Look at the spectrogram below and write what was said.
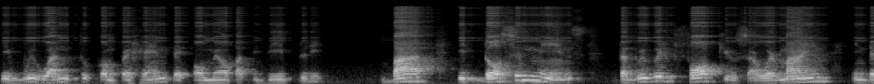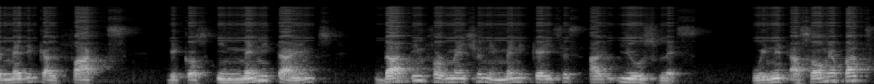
if we want to comprehend the homeopathy deeply. But it doesn't mean that we will focus our mind in the medical facts because in many times that information in many cases are useless. We need, as homeopaths,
